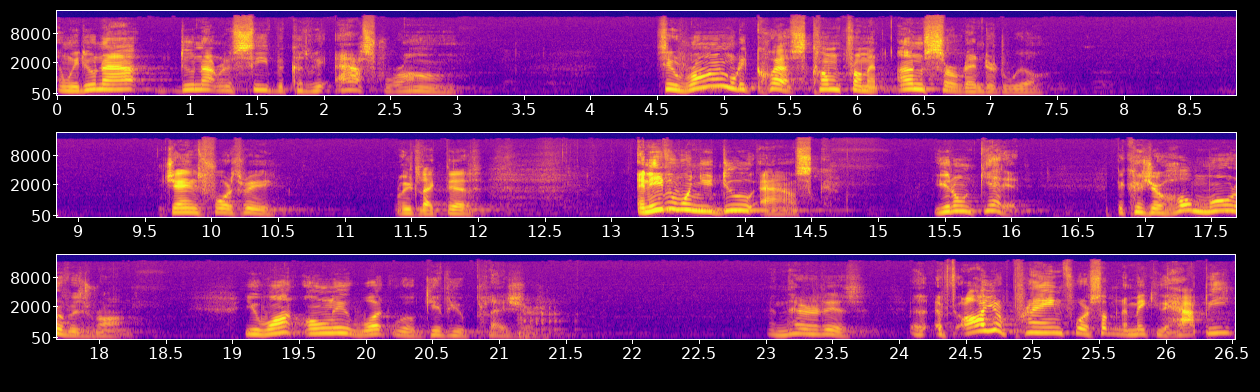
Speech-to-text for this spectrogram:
and we do not do not receive because we ask wrong. See, wrong requests come from an unsurrendered will. James 4 3 reads like this And even when you do ask, you don't get it because your whole motive is wrong. You want only what will give you pleasure. And there it is. Uh, if all you're praying for is something to make you happy,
